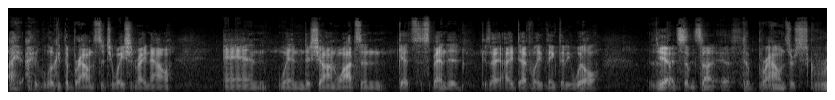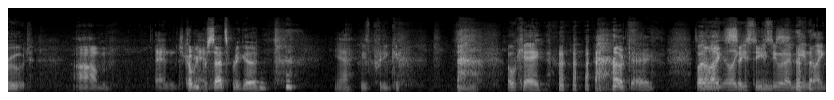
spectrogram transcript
I, I look at the Browns situation right now, and when Deshaun Watson gets suspended, because I, I definitely think that he will. the- Yeah, it's, the, it's the, not if. the Browns are screwed. Um, and Jacoby and- Brissett's pretty good. Yeah, he's pretty good. okay, okay. But like, like, like, you, you see what I mean? Like,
